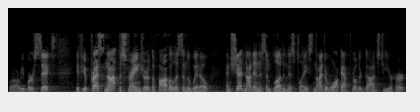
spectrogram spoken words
where are we? Verse 6. If you press not the stranger, the fatherless, and the widow, and shed not innocent blood in this place, neither walk after other gods to your hurt.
